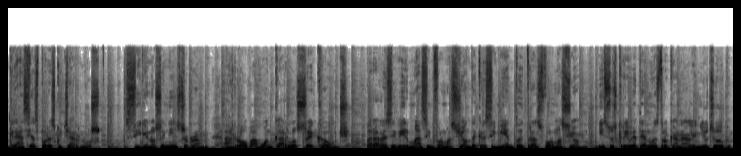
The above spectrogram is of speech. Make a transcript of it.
Gracias por escucharnos. Síguenos en Instagram, arroba Juan Carlos C. Coach, para recibir más información de crecimiento y transformación. Y suscríbete a nuestro canal en YouTube,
